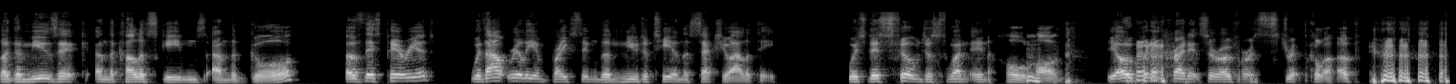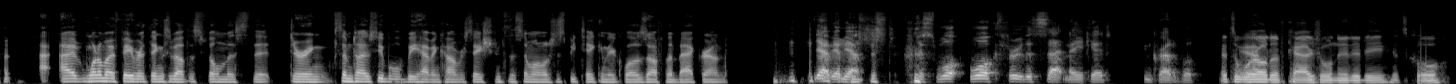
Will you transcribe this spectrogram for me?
like the music and the color schemes and the gore of this period without really embracing the nudity and the sexuality, which this film just went in whole hog. The opening credits are over a strip club. I, I one of my favorite things about this film is that during sometimes people will be having conversations and someone will just be taking their clothes off in the background. Yeah, yeah, yeah. Just just walk walk through the set naked. Incredible. it's a Yeah. world of casual nudity. It's cool.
